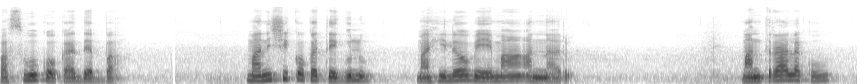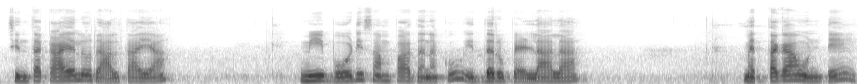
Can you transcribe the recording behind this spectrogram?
పశువుకొక దెబ్బ. మనిషికొక తెగులు మహిళ వేమా అన్నారు. మంత్రాలకు చింతకాయలు రాల్తాయా? మీ బోడి సంపాదనకు ఇద్దరు పెళ్ళాలా? మెత్తగా ఉంటే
